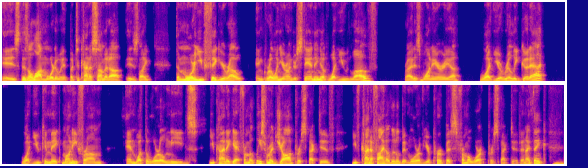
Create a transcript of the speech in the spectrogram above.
is there's a lot more to it, but to kind of sum it up is like the more you figure out and grow in your understanding of what you love, right, is one area, what you're really good at, what you can make money from, and what the world needs, you kind of get from at least from a job perspective, you've kind of find a little bit more of your purpose from a work perspective. And I think mm-hmm.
